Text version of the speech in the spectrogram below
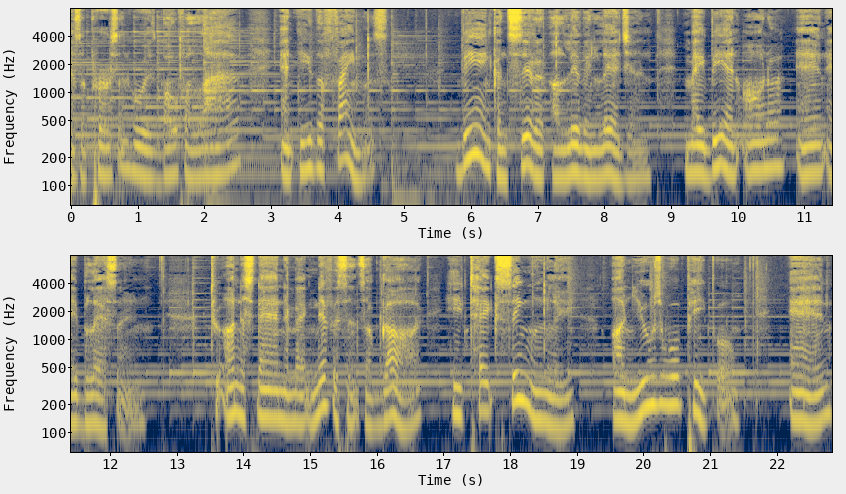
is a person who is both alive and either famous. Being considered a living legend may be an honor and a blessing. To understand the magnificence of God, He takes seemingly unusual people and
